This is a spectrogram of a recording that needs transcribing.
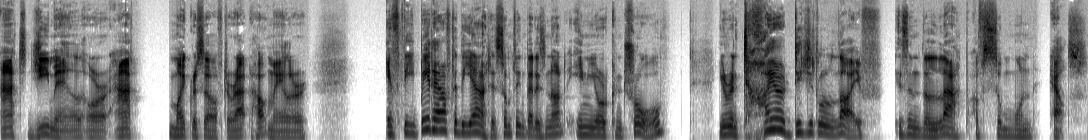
at Gmail or at Microsoft or at Hotmail or if the bit after the at is something that is not in your control, your entire digital life is in the lap of someone else.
